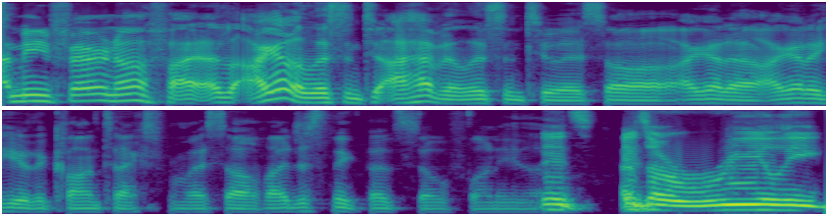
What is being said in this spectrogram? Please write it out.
I mean, fair enough. I I gotta listen to. I haven't listened to it, so I gotta I gotta hear the context for myself. I just think that's so funny. Though. It's it's a really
